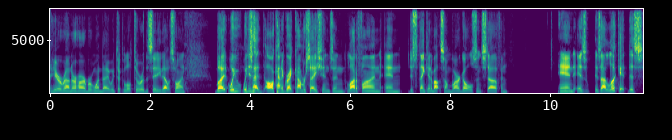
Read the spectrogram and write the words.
here around our harbor one day. We took a little tour of the city. That was fun. But we, we just had all kind of great conversations and a lot of fun and just thinking about some of our goals and stuff. And and as as I look at this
